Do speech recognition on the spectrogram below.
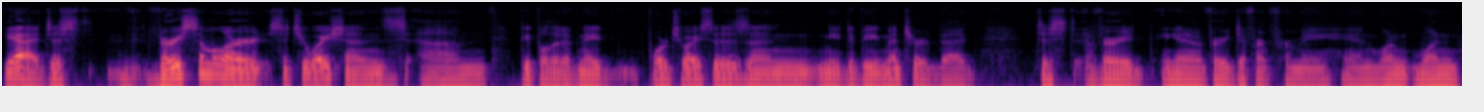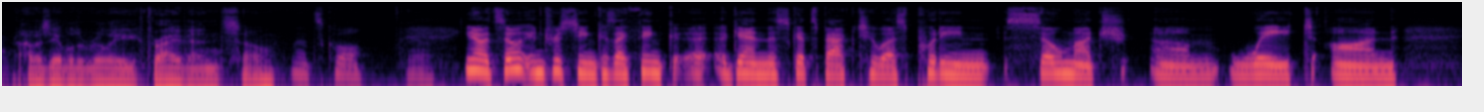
yeah, just very similar situations. Um, people that have made poor choices and need to be mentored, but just a very you know very different for me, and one one I was able to really thrive in. So that's cool. Yeah. You know, it's so interesting because I think, again, this gets back to us putting so much um, weight on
